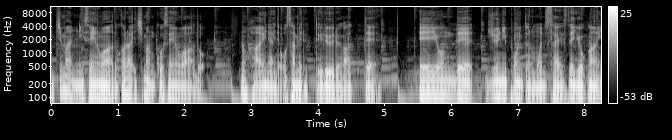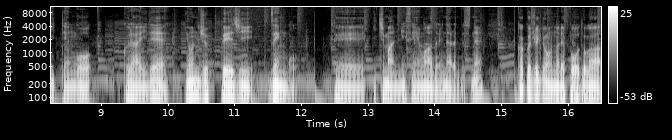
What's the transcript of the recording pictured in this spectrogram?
1万2000ワードから1万5000ワードの範囲内で収めるっていうルールがあって、A4 で12ポイントの文字サイズで行間1.5くらいで40ページ前後で1万2000ワードになるんですね。各授業のレポートが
